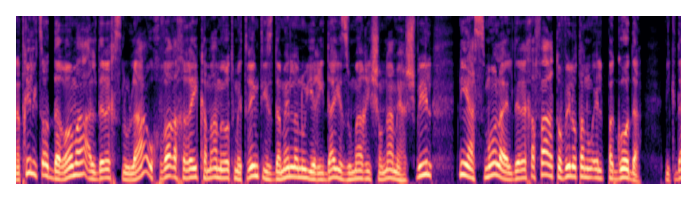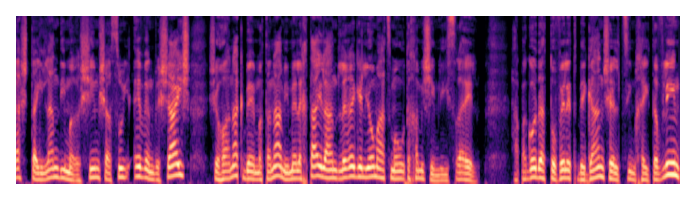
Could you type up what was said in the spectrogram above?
נתחיל לצעוד דרומה על דרך סלולה, וכבר אחרי כמה מאות מטרים תזדמן לנו ירידה יזומה ראשונה מהשביל, פנייה שמאלה אל דרך עפר תוביל אותנו אל פגודה, מקדש תאילנדי מרשים שעשוי אבן ושיש, שהוענק במתנה ממלך תאילנד לרגל יום העצמאות החמישים לישראל. הפגודה טובלת בגן של צמחי תבלין,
